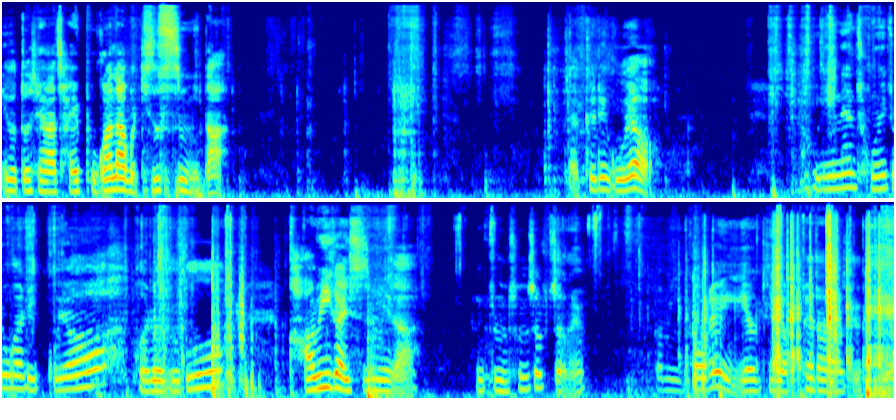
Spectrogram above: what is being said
이것도 제가 잘 보관하고 있었습니다. 자, 그리고요. 여기는 종이 조각이 있고요. 버려두고 가위가 있습니다. 좀 촌스럽잖아요. 그럼 이거를 여기 옆에 달아줄게요.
